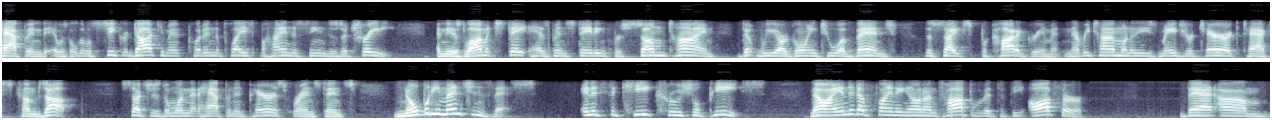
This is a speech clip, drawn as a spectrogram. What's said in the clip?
happened. It was a little secret document put into place behind the scenes as a treaty. And the Islamic State has been stating for some time that we are going to avenge the Sykes-Picot Agreement. And every time one of these major terror attacks comes up, such as the one that happened in Paris, for instance, nobody mentions this. And it's the key crucial piece. Now, I ended up finding out on top of it that the author, that um,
